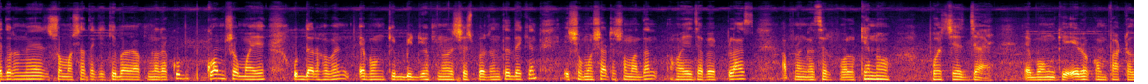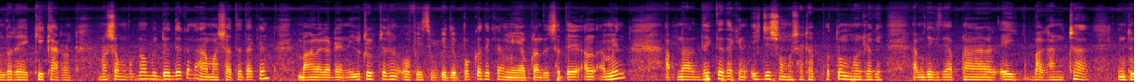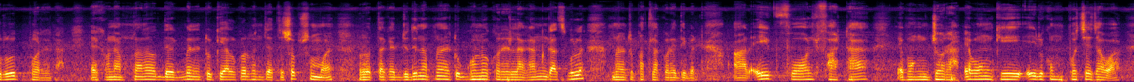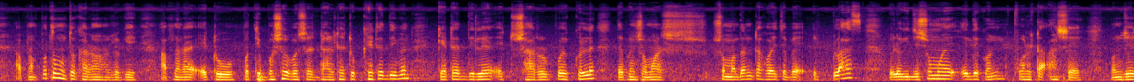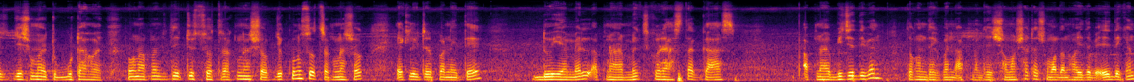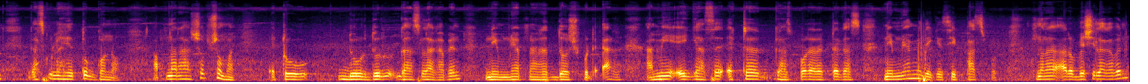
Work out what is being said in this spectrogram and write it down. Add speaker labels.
Speaker 1: এ ধরনের সমস্যা থেকে কীভাবে আপনারা খুব কম সময়ে উদ্ধার হবেন এবং কি ভিডিও আপনারা শেষ পর্যন্ত দেখেন, এই সমস্যাটা সমাধান হয়ে যাবে। প্লাস আপনার গাছের ফল কেন পচে যায় এবং কি এরকম ফাটল ধরে কী কারণ? আপনার সম্পূর্ণ ভিডিও দেখেন আর আমার সাথে থাকেন বাংলা গার্ডেন ইউটিউব চ্যানেল ও ফেসবুকে যে পক্ষ থেকে আমি আপনাদের সাথে আমিন। আপনারা দেখতে থাকেন এই যে সমস্যাটা প্রথম হইল কি, আমি দেখেছি আপনার এই বাগানটা কিন্তু রোদ পড়ে না। এখন আপনারাও দেখবেন, একটু খেয়াল করবেন যাতে সব সময় রোদ থাকে। যদি না আপনারা একটু ঘন করে লাগান গাছগুলো, আপনারা একটু পাতলা করে দিবেন। আর এই ফল, ফাটা এবং জরা এবং কি এইরকম পচে যাওয়া। আপনার প্রথমত কারণ হলো কি, আপনারা একটু প্রতি বছর বছর ডালটা একটু কেটে দিবেন। কেটে দিলে একটু সারর প্রয়োগ করলে দেখবেন সমাস সমাধানটা হয়ে যাবে। প্লাস হলো কি, যে সময় এ দেখুন ফলটা আসে, তখন যে যে সময় একটু গোটা হয়, তখন আপনার যদি একটু ছত্রাকনাশক, যে কোনো ছত্রাকনাশক এক লিটার পানিতে দুই এম এল আপনারা মিক্স করে আস্তা গাছ আপনারা বীজে দিবেন। তখন দেখবেন আপনাদের সমস্যাটা সমাধান হয়ে যাবে। এই দেখেন, গাছগুলো এত ঘন। আপনারা সব সময় একটু দূর দূর গাছ লাগাবেন, নিম্নে আপনারা দশ ফুট। আর আমি এই গাছে একটা গাছ পর আর একটা গাছ, নিম্নে আমি দেখেছি পাঁচ ফুট। আপনারা আরও বেশি লাগাবেন।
